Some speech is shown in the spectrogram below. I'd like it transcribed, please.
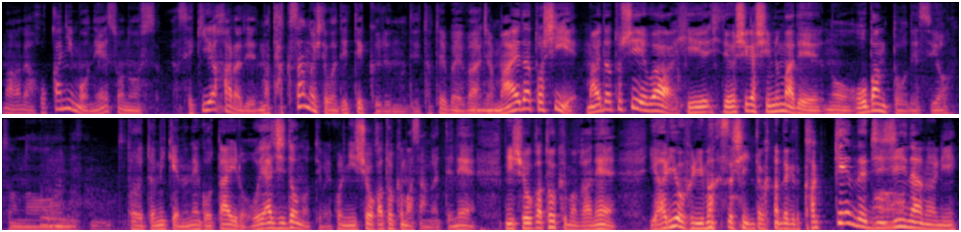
まあ、他にもね、その、関ヶ原で、まあ、たくさんの人が出てくるので、例えば言えば、じゃあ、前田利家。前田利家は、秀吉が死ぬまでの大番頭ですよ。その、うん、豊臣家のね、五大老、親父殿って言われこれ西岡徳馬さんがやってね、西岡徳馬がね、槍を振り回すシーンとかあるんだけど、かっけえんだよ、じじいなのに。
